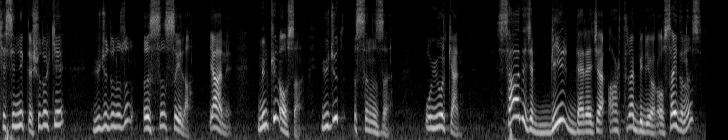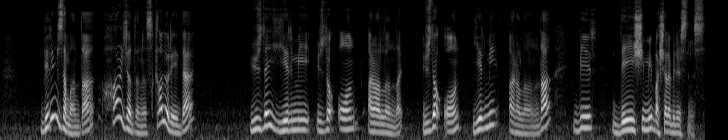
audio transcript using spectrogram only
kesinlikle şudur ki vücudunuzun ısısıyla yani mümkün olsa vücut ısınızı uyurken sadece bir derece artırabiliyor olsaydınız birim zamanda harcadığınız kaloriyi de %20, %10 aralığında %10, 20 aralığında bir değişimi başarabilirsiniz.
